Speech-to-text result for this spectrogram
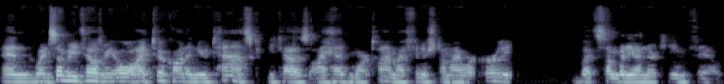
And when somebody tells me, oh, I took on a new task because I had more time, I finished on my work early, but somebody on their team failed.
